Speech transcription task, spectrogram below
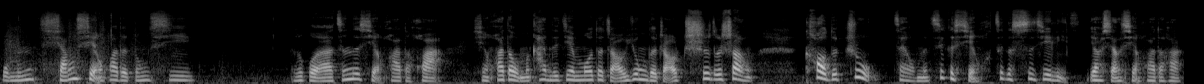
我们想显化的东西，如果要真的显化的话，显化到我们看得见、摸得着、用得着、吃得上、靠得住，在我们这个显这个世界里，要想显化的话，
